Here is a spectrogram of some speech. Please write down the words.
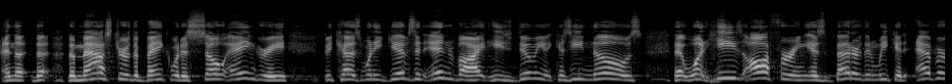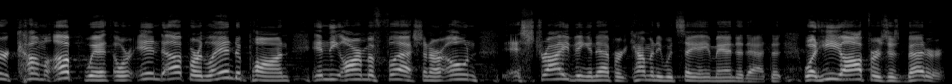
And the, the, the master of the banquet is so angry because when he gives an invite, he's doing it because he knows that what he's offering is better than we could ever come up with or end up or land upon in the arm of flesh and our own striving and effort. How many would say amen to that? That what he offers is better.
